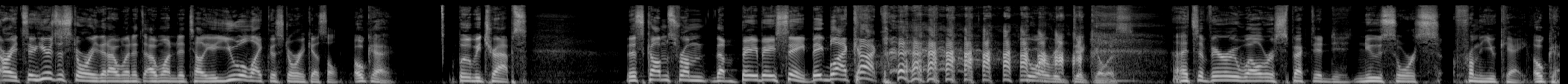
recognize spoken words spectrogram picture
all right. So here's a story that I wanted to, I wanted to tell you. You will like the story, Kissel. Okay. Booby traps. This comes from the BBC, Big Black Cock. You are ridiculous. it's a very well respected news source from the UK. Okay.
